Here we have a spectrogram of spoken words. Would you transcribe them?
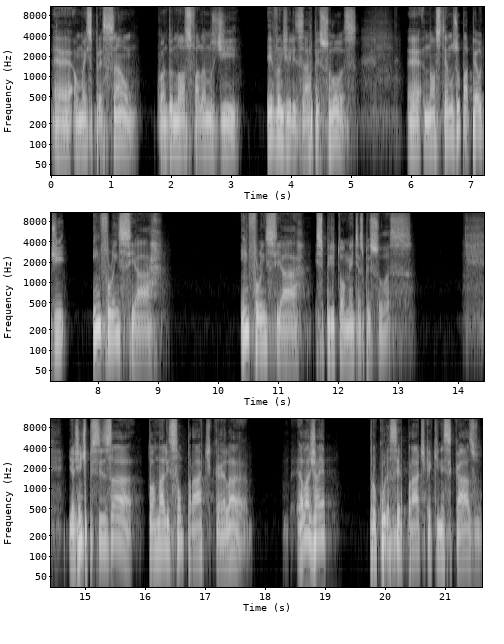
é, uma expressão quando nós falamos de evangelizar pessoas. É, nós temos o papel de influenciar, influenciar espiritualmente as pessoas. E a gente precisa tornar a lição prática. Ela, ela já é procura ser prática aqui nesse caso,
